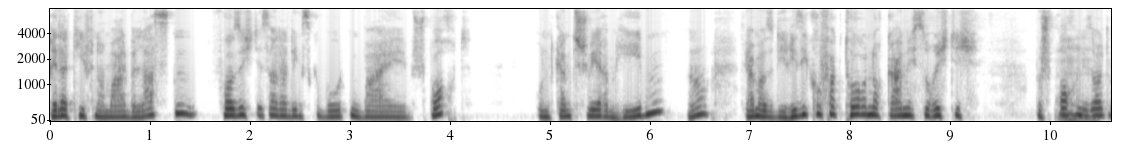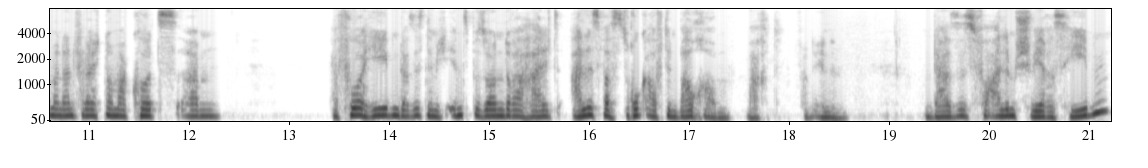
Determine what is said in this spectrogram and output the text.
relativ normal belasten. Vorsicht ist allerdings geboten bei Sport und ganz schwerem Heben. Ne? Wir haben also die Risikofaktoren noch gar nicht so richtig besprochen. Mhm. Die sollte man dann vielleicht noch mal kurz ähm, hervorheben. Das ist nämlich insbesondere halt alles, was Druck auf den Bauchraum macht von innen. Und da ist es vor allem schweres Heben,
